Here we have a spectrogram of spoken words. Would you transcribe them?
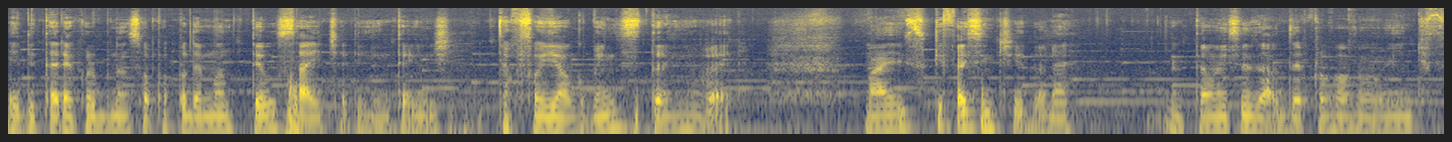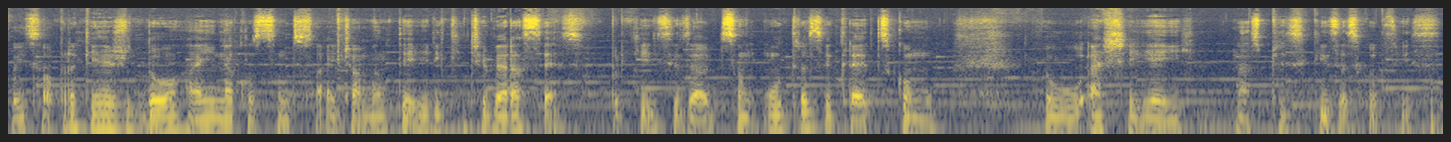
ele estaria cobrando só para poder manter o site ali, entende? Então foi algo bem estranho, velho. Mas que faz sentido, né? Então esses áudios aí provavelmente foi só para quem ajudou aí na construção do site a manter ele que tiver acesso, porque esses áudios são ultra secretos como eu achei aí nas pesquisas que eu fiz.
